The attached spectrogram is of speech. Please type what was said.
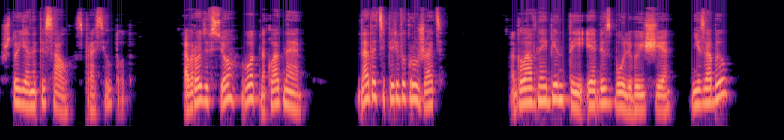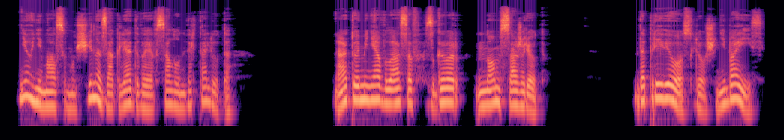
что я написал?» — спросил тот. «А вроде все. Вот накладная. Надо теперь выгружать. Главные бинты и обезболивающие. Не забыл?» Не унимался мужчина, заглядывая в салон вертолета, а то меня Власов с говорном сожрет. — Да привез, Леша, не боись,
